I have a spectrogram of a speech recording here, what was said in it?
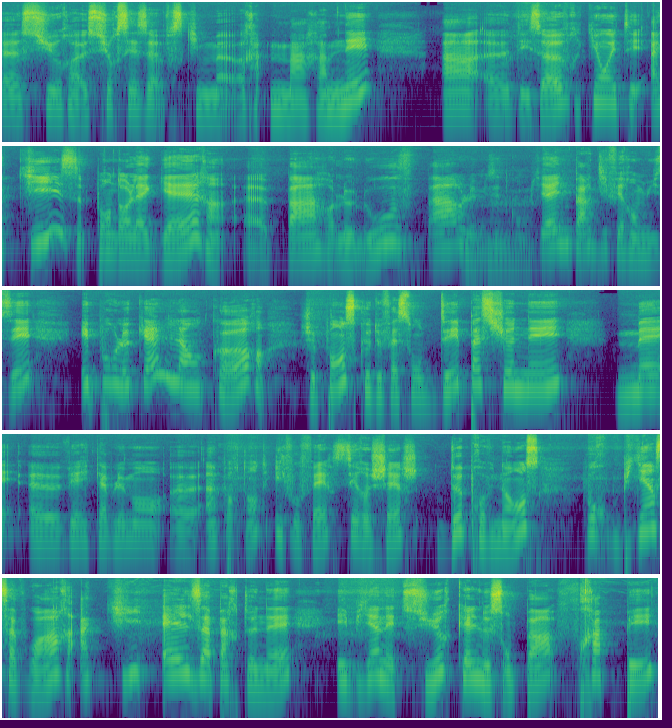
euh, sur, euh, sur ces œuvres, ce qui m'a ramené à euh, des œuvres qui ont été acquises pendant la guerre par le Louvre, par le musée de mmh. Compiègne, par différents musées, et pour lequel, là encore, je pense que de façon dépassionnée, mais véritablement importante, il faut faire ces recherches de provenance pour bien savoir à qui elles appartenaient et bien être sûr qu'elles ne sont pas frappées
